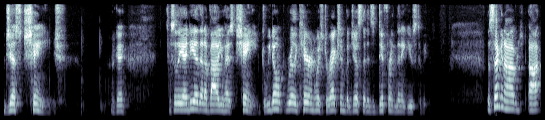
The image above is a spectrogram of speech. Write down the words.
just change. Okay? So the idea that a value has changed. We don't really care in which direction, but just that it's different than it used to be. The second ob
